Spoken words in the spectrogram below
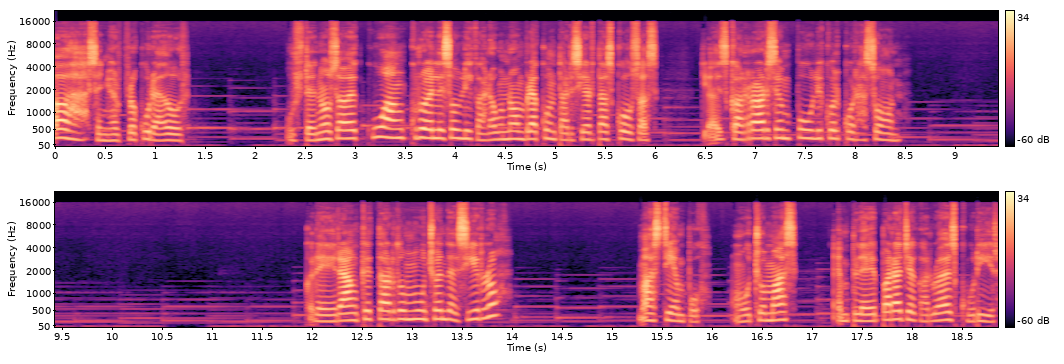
Ah, señor procurador, usted no sabe cuán cruel es obligar a un hombre a contar ciertas cosas y a desgarrarse en público el corazón. ¿Creerán que tardo mucho en decirlo? Más tiempo, mucho más, empleé para llegarlo a descubrir.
